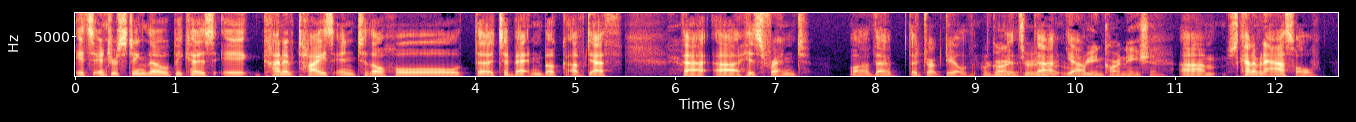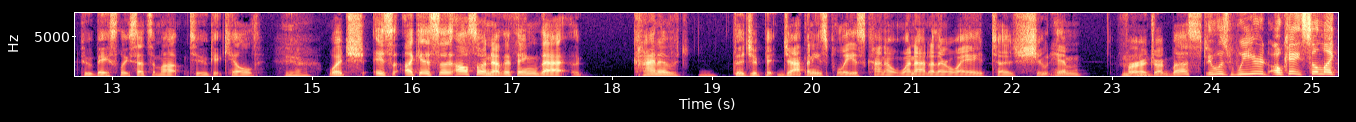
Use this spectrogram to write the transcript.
it's interesting though because it kind of ties into the whole the Tibetan book of death that uh, his friend, uh, the the drug deal regarding th- to that, yeah, reincarnation. um, just kind of an asshole who basically sets him up to get killed, Yeah. which is like it's also another thing that kind of the Jap- Japanese police kind of went out of their way to shoot him for a drug bust. It was weird. Okay, so like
